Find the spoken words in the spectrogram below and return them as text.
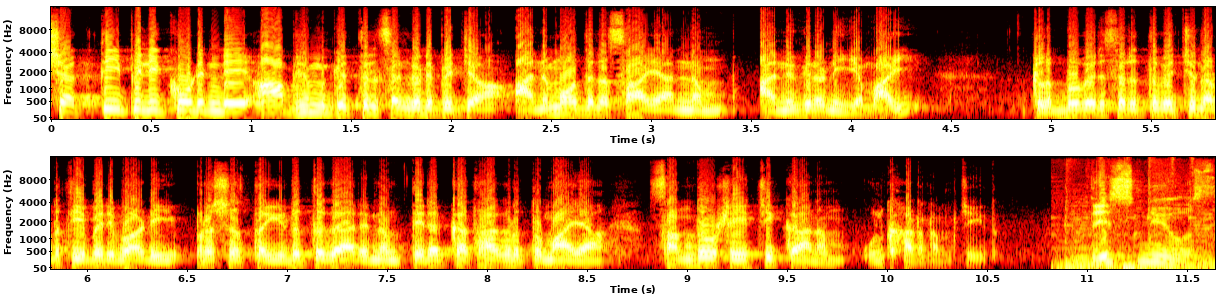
ശക്തി പിലിക്കോടിന്റെ ആഭിമുഖ്യത്തിൽ സംഘടിപ്പിച്ച അനുമോദന സായാഹ്നം അനുകരണീയമായി. ക്ലബ്ബ് പരിസരത്ത് വെച്ച് നടത്തിയ പരിപാടി പ്രശസ്ത എഴുത്തുകാരനും തിരക്കഥാകൃത്തുമായ സന്തോഷ് ഏച്ചിക്കാനം ഉദ്ഘാടനം ചെയ്തു. This news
